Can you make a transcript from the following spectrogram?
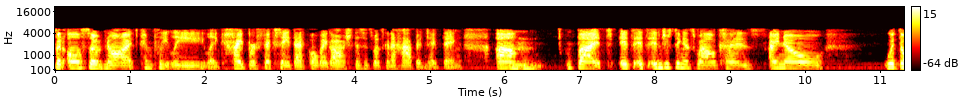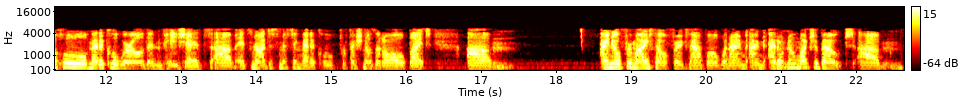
but also not completely like hyper fixate that oh my gosh this is what's going to happen type thing um but it's it's interesting as well because i know with the whole medical world and patients um, it's not dismissing medical professionals at all but um, i know for myself for example when i'm, I'm i don't know much about um,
